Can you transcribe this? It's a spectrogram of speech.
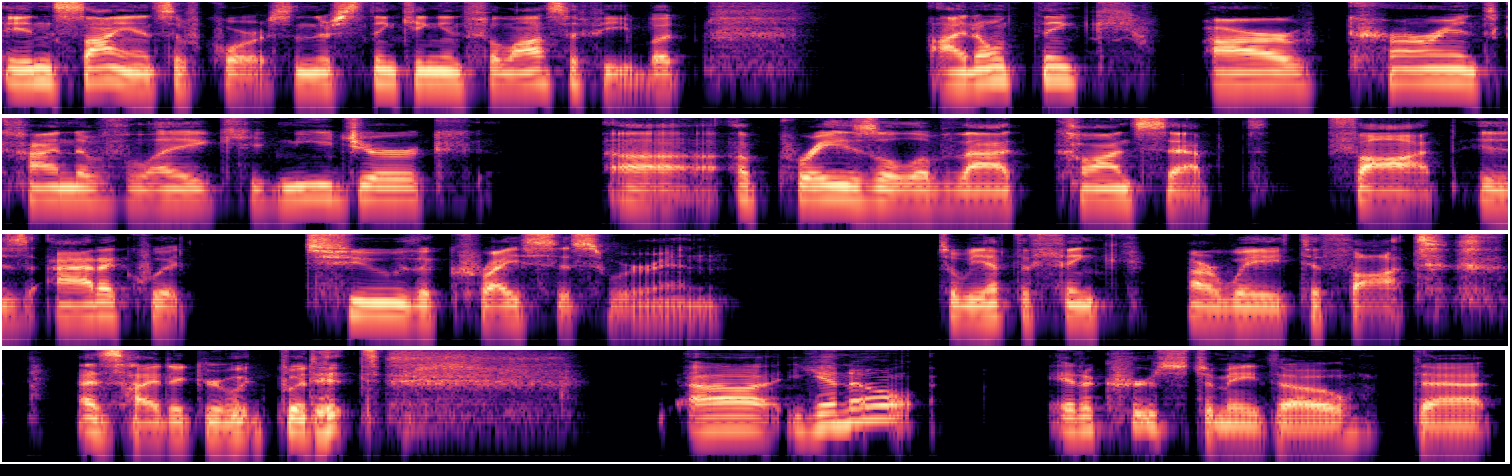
in science, of course, and there's thinking in philosophy. But I don't think our current kind of like knee jerk uh, appraisal of that concept thought is adequate to the crisis we're in. So we have to think our way to thought, as Heidegger would put it. Uh, you know, it occurs to me though that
